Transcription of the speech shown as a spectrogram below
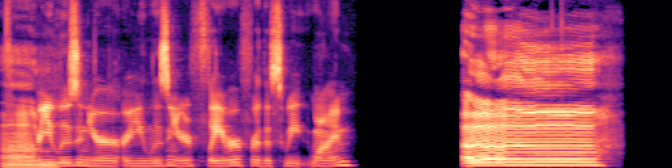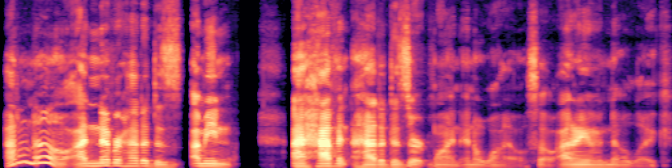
Um Are you losing your Are you losing your flavor for the sweet wine? Uh I don't know. I never had a des- I mean, I haven't had a dessert wine in a while, so I don't even know like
